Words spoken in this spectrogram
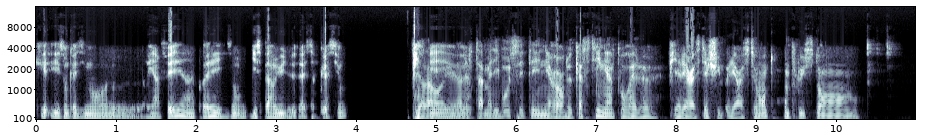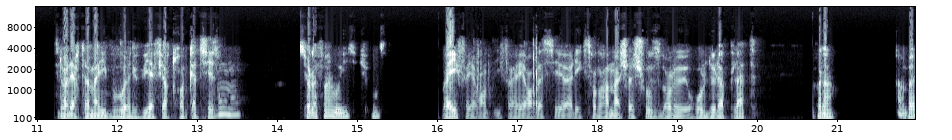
ils ont quasiment euh, rien fait. Après, ils ont disparu de la circulation. Puis alors, Et, à Malibu, c'était une erreur de casting hein, pour elle. Puis elle est restée, chez... elle est restée longtemps en plus dans dans Alerte à Malibu. Elle a dû bien faire 3-4 saisons, non? Sur la fin, oui, je pense. Ouais, il fallait, il fallait remplacer Alexandra Machachos dans le rôle de la plate. Voilà. Ah bah,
